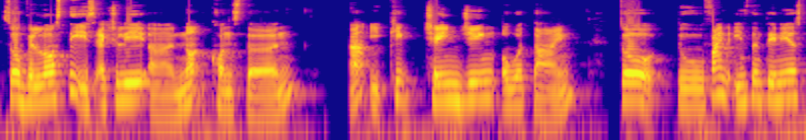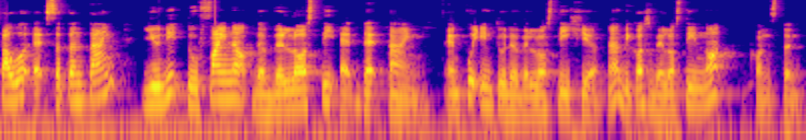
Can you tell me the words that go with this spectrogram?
So velocity is actually uh, not constant. Uh, it keep changing over time. So to find the instantaneous power at certain time, you need to find out the velocity at that time and put into the velocity here uh, because velocity not constant.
